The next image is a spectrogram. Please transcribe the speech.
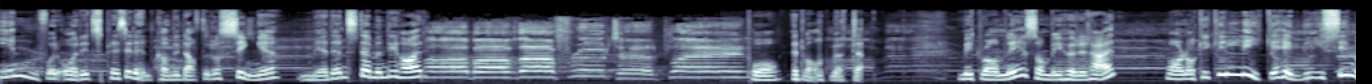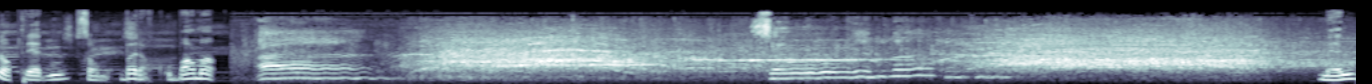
inn for årets presidentkandidater å synge med den stemmen de har, på et valgmøte. Mitt Romney, som vi hører her, var nok ikke like heldig i sin opptreden som Barack Obama. I'm so in love with you. Men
